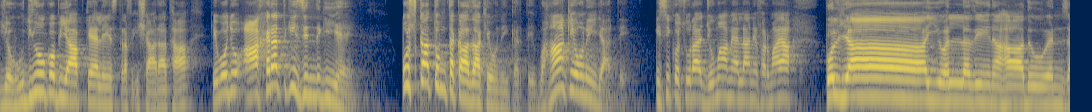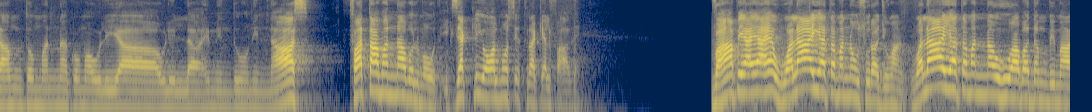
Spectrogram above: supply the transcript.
یہودیوں کو بھی آپ کہہ لیں، اس طرف اشارہ تھا کہ وہ جو آخرت کی زندگی ہے، اس کا تم تقاضا کیوں نہیں کرتے؟ وہاں کیوں نہیں جاتے؟ اسی کو سورہ جمعہ میں اللہ نے فرمایا کل یا ایوہ الذین ہادو انزامتم انکم اولیاء للہ من دون الناس فتح منہ والموت ایگزیکٹلی آلموسٹ اس طرح کے الفاظ ہیں۔ وہاں پہ آیا ہے، ولا یا تمنا سورہ جمعہ ولا یا تمنا ہوا بدم بیما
